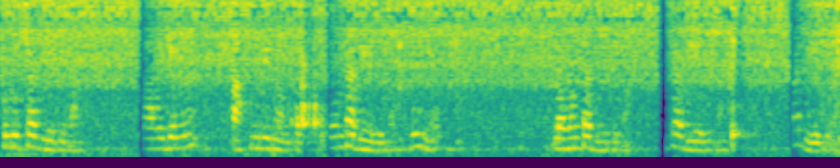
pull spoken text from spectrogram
হলুদটা দিয়ে দিলাম। এই জন্য কাশ্মীরি লঙ্কা লবণটা দিয়ে দিলাম, বুঝলে? লবণটা দিয়ে দিলাম। এটা দিয়ে দিলাম। দিয়ে দিলাম?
